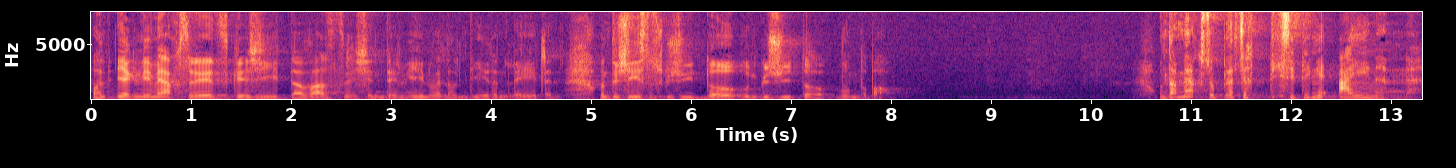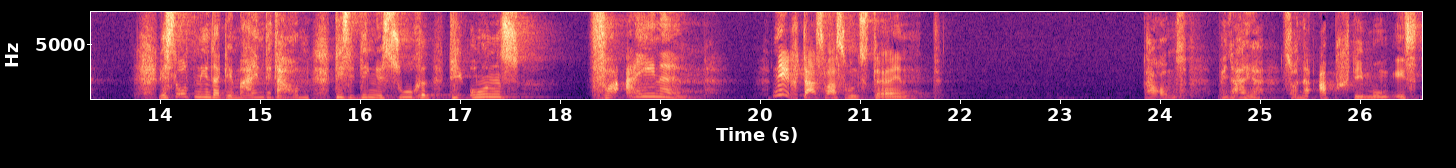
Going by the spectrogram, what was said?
und irgendwie merkst du, jetzt geschieht da was zwischen dem Himmel und ihren Leben. Und du siehst, es geschieht da und geschieht da, wunderbar. Und dann merkst du plötzlich diese Dinge einen. Wir sollten in der Gemeinde darum diese Dinge suchen, die uns vereinen. Nicht das, was uns trennt. Darum, wenn eine, so eine Abstimmung ist,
